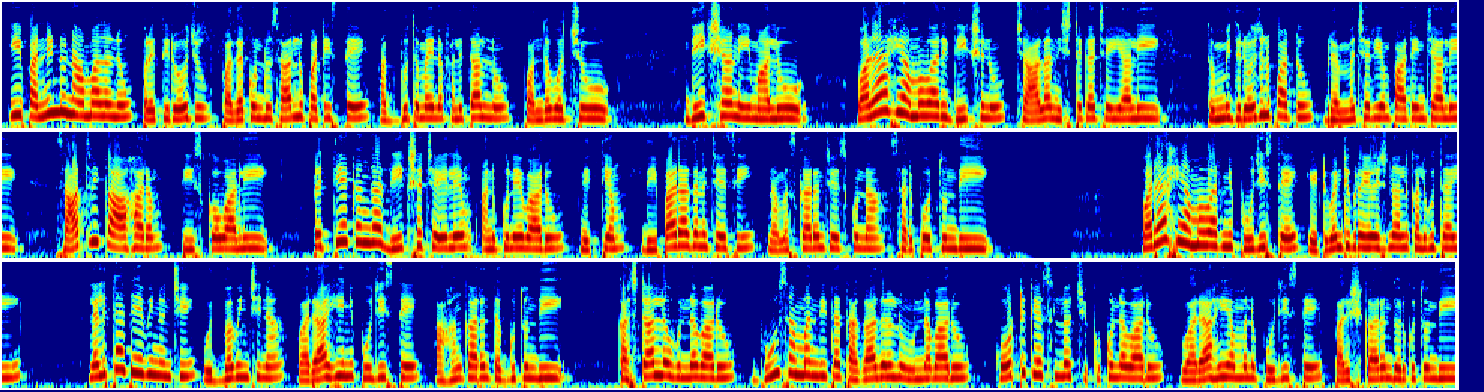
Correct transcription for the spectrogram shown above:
ఈ పన్నెండు నామాలను ప్రతిరోజు పదకొండు సార్లు పఠిస్తే అద్భుతమైన ఫలితాలను పొందవచ్చు. దీక్షా నియమాలు. వరాహి అమ్మవారి దీక్షను చాలా నిష్ఠగా చేయాలి. తొమ్మిది రోజుల పాటు బ్రహ్మచర్యం పాటించాలి. సాత్విక ఆహారం తీసుకోవాలి. ప్రత్యేకంగా దీక్ష చేయలేం అనుకునేవారు. నిత్యం దీపారాధన చేసి నమస్కారం చేసుకున్నా సరిపోతుంది. వరాహి అమ్మవారిని పూజిస్తే ఎటువంటి ప్రయోజనాలు కలుగుతాయి? లలితాదేవి నుంచి ఉద్భవించిన వరాహిని పూజిస్తే అహంకారం తగ్గుతుంది. కష్టాల్లో ఉన్నవారు భూ సంబంధిత తగాదలు ఉన్నవారు కోర్టు కేసుల్లో చిక్కుకున్నవారు వరాహి అమ్మను పూజిస్తే పరిష్కారం దొరుకుతుంది.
